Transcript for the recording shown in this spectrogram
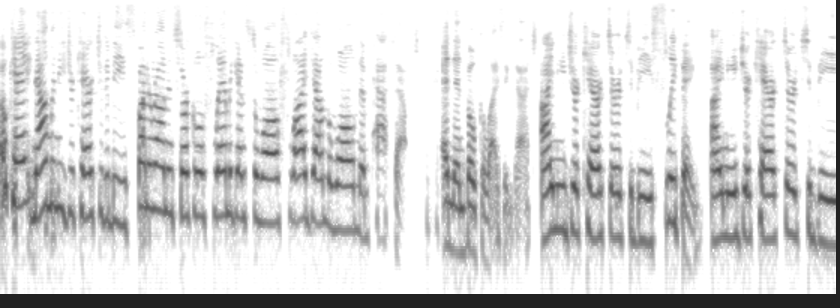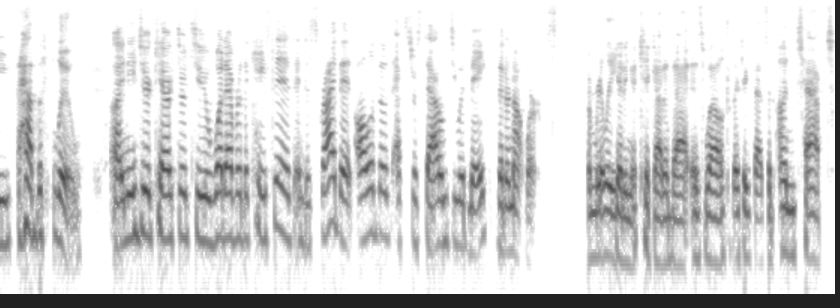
Okay, now I'm gonna need your character to be spun around in circles, slam against a wall, slide down the wall, and then pass out. And then vocalizing that. I need your character to be sleeping. I need your character to be have the flu. I need your character to whatever the case is and describe it, all of those extra sounds you would make that are not words. I'm really getting a kick out of that as well because I think that's an untapped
